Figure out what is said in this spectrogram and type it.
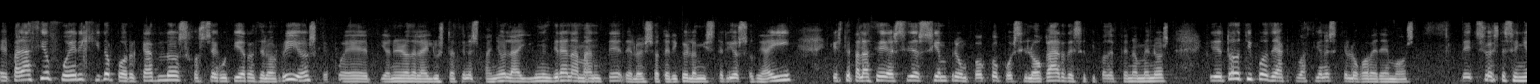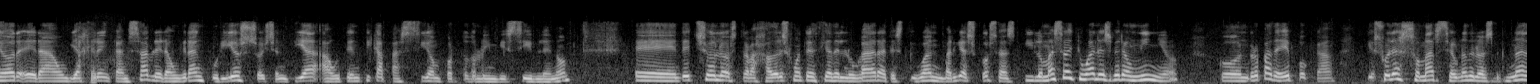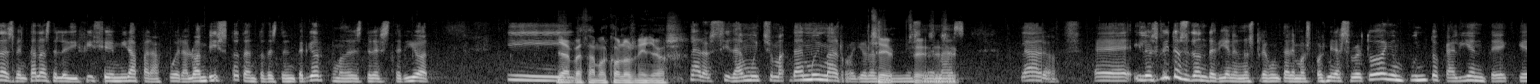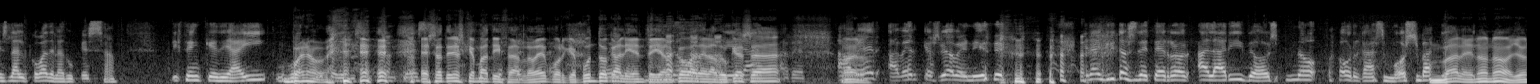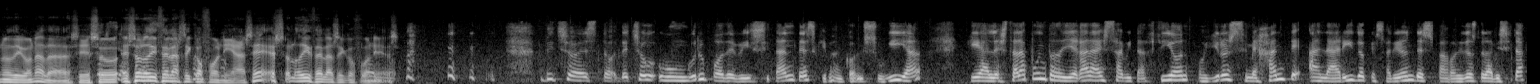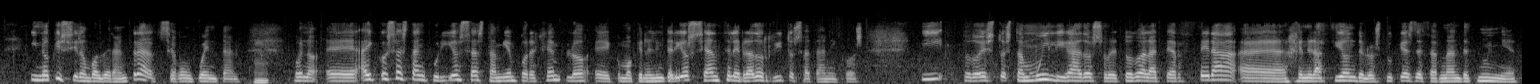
El palacio fue erigido por Carlos José Gutiérrez de los Ríos, que fue pionero de la Ilustración española y un gran amante de lo esotérico y lo misterioso. De ahí que este palacio haya sido siempre un poco pues, el hogar de ese tipo de fenómenos y de todo tipo de actuaciones que luego veremos. De hecho, este señor era un viajero incansable, era un gran curioso y sentía auténtica pasión por todo lo invisible, ¿no? Eh, de hecho, los trabajadores, como te decía, del lugar atestiguan varias cosas. Y lo más habitual es ver a un niño con ropa de época que suele asomarse a una de, una de las ventanas del edificio y mira para afuera. Lo han visto tanto desde el interior como desde el exterior. Y, ya empezamos con los niños. Claro, sí, dan, mucho, dan muy mal rollo los niños, sí, además. Claro. Eh, ¿Y los gritos de dónde vienen? Nos preguntaremos. Pues mira, sobre todo hay un punto caliente que es la alcoba de la duquesa. Dicen que de ahí. Bueno, eso tienes que matizarlo, ¿eh? porque punto caliente y alcoba de la duquesa. A ver, a, ver, a ver, que os voy a venir. Eran gritos de terror, alaridos, no orgasmos. Vale, no, no, yo no digo nada. Sí, eso, eso lo dicen las psicofonías, ¿eh? Eso lo dicen las psicofonías. Dicho esto, de hecho hubo un grupo de visitantes que iban con su guía que al estar a punto de llegar a esa habitación oyeron semejante alarido que salieron desfavoridos de la visita y no quisieron volver a entrar, según cuentan. Mm. Bueno, eh, hay cosas tan curiosas también, por ejemplo, eh, como que en el interior se han celebrado ritos satánicos. Y todo esto está muy ligado sobre todo a la tercera eh, generación de los duques de Fernández Núñez.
